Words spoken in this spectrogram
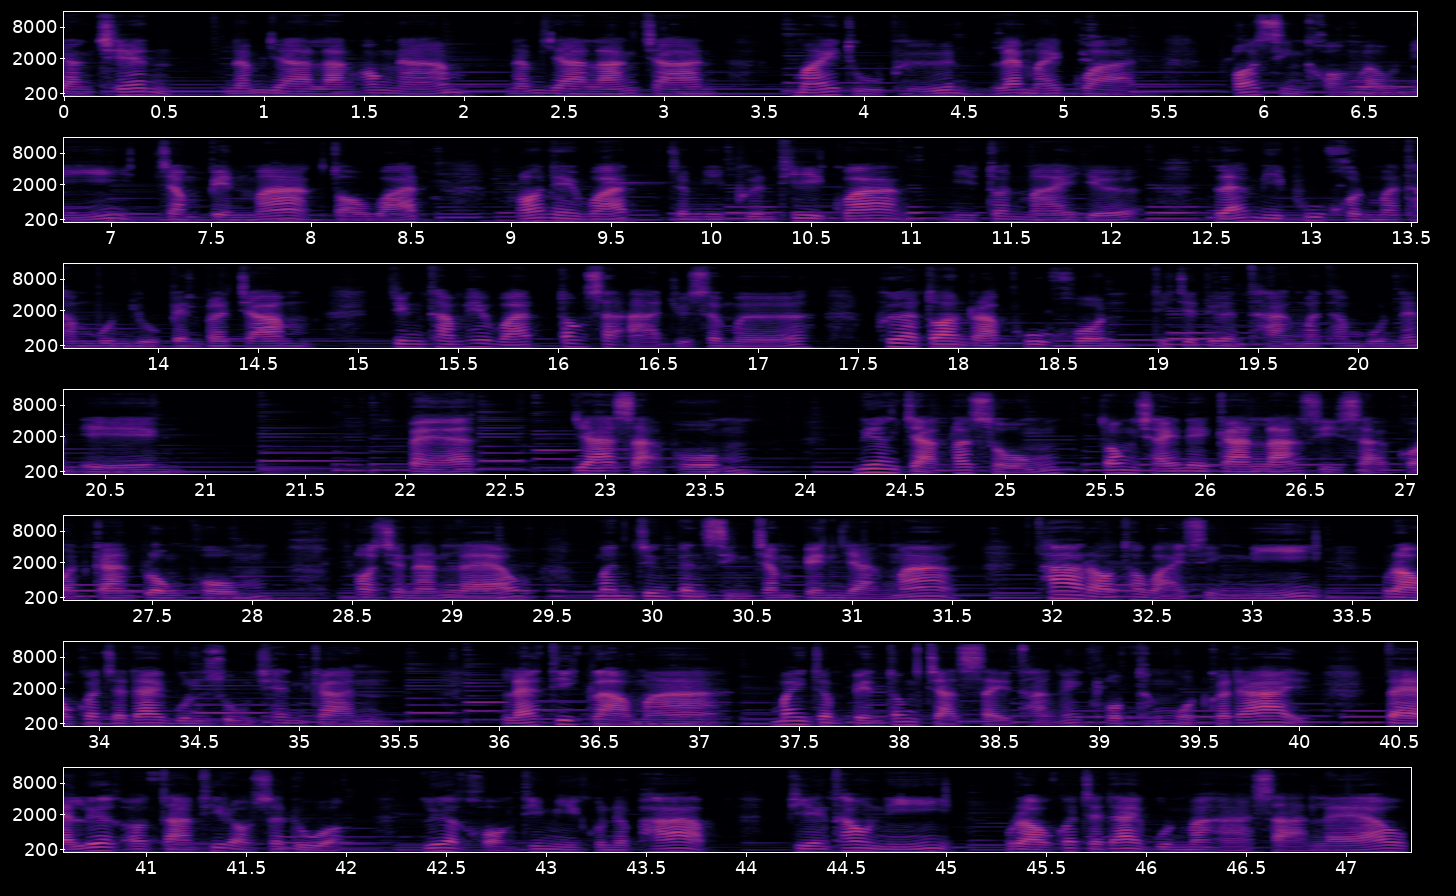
อย่างเช่น น้ำยาล้างห้องน้ำ น้ำยาล้างจาน ไม้ถูพื้นและไม้กวาด เพราะสิ่งของเหล่านี้จำเป็นมากต่อวัด เพราะในวัดจะมีพื้นที่กว้าง มีต้นไม้เยอะ และมีผู้คนมาทำบุญอยู่เป็นประจำ จึงทำให้วัดต้องสะอาดอยู่เสมอ เพื่อต้อนรับผู้คนที่จะเดินทางมาทำบุญนั่นเอง 8. ยาสระผม เนื่องจากพระสงฆ์ต้องใช้ในการล้างศีรษะก่อนการปลงผม เพราะฉะนั้นแล้วมันจึงเป็นสิ่งจำเป็นอย่างมาก ถ้าเราถวายสิ่งนี้เราก็จะได้บุญสูงเช่นกัน และที่กล่าวมาไม่จำเป็นต้องจัดใส่ถังให้ครบทั้งหมดก็ได้ แต่เลือกเอาตามที่เราสะดวก เลือกของที่มีคุณภาพ เพียงเท่านี้เราก็จะได้บุญมหาศาลแล้ว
